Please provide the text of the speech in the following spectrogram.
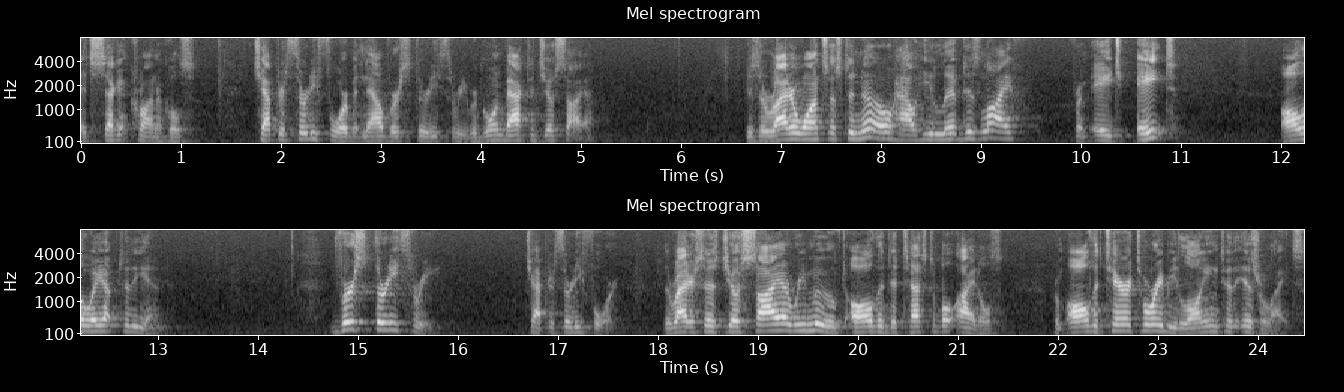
at Second Chronicles chapter 34, but now verse 33. We're going back to Josiah. Because the writer wants us to know how he lived his life from age 8 all the way up to the end. Verse 33, chapter 34. The writer says Josiah removed all the detestable idols from all the territory belonging to the Israelites.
